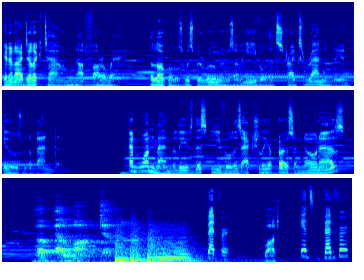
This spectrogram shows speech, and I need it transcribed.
In an idyllic town not far away, the locals whisper rumors of an evil that strikes randomly and kills with abandon. And one man believes this evil is actually a person known as the Belmont Devil. Bedford. What? It's Bedford.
